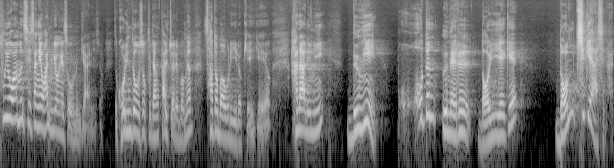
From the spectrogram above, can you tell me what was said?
부요함은 세상의 환경에서 오는 게 아니죠. 고린도후서 9장 8절에 보면 사도 바울이 이렇게 얘기해요. 하나님이 능히 모든 은혜를 너희에게 넘치게 하시나니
